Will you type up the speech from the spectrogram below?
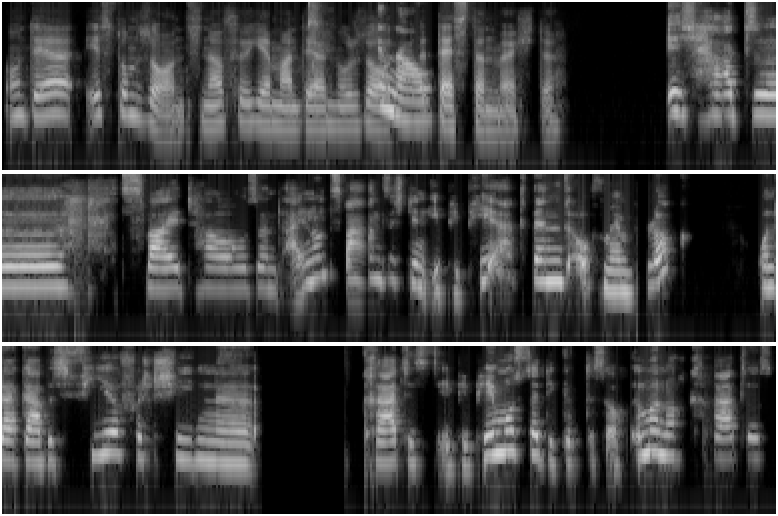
und der ist umsonst, ne, für jemanden, der nur so genau. testen möchte. Ich hatte 2021 den EPP-Advent auf meinem Blog und da gab es vier verschiedene gratis EPP-Muster, die gibt es auch immer noch gratis.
